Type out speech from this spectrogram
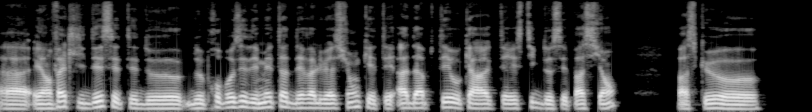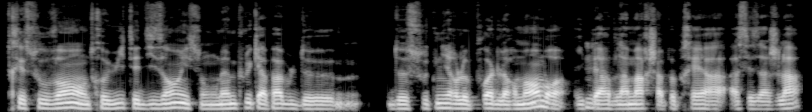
Euh, et en fait, l'idée, c'était de, de proposer des méthodes d'évaluation qui étaient adaptées aux caractéristiques de ces patients, parce que euh, très souvent, entre 8 et 10 ans, ils sont même plus capables de, de soutenir le poids de leurs membres. Ils Mm. perdent la marche à peu près à, à ces âges-là.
